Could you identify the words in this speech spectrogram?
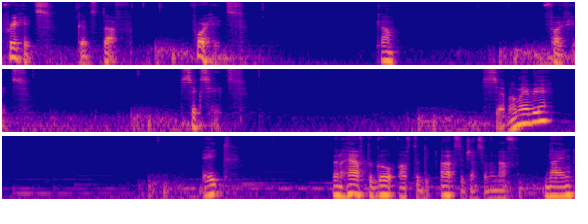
Three hits. Good stuff. Four hits. Come. Five hits. Six hits. Seven maybe? Eight. Gonna have to go after the oxygen soon enough. Nine.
